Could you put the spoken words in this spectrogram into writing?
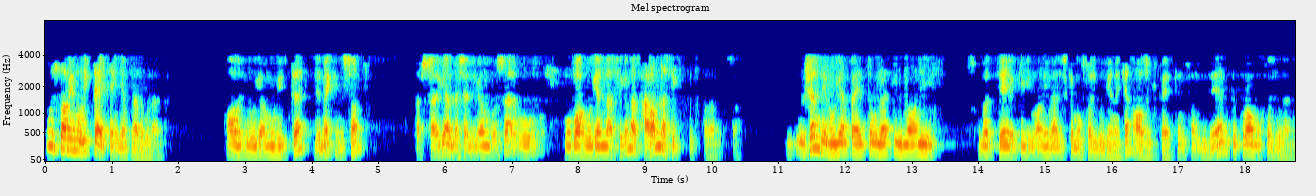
bu islomiy muhitda aytgan gaplari bo'ladi. Hozirgi bo'lgan muhitda demak inson tashqariga aralashadigan bo'lsa u muboh bo'lgan narsaga emas harom narsaga ketib qoladi o'shanday bo'lgan paytda ular iymoniy suhbatga yoki iymoniy majlisga muhtoj bo'lgan ekan. Hozirgi paytda inson judayam ko'proq muhtoj bo'ladi.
